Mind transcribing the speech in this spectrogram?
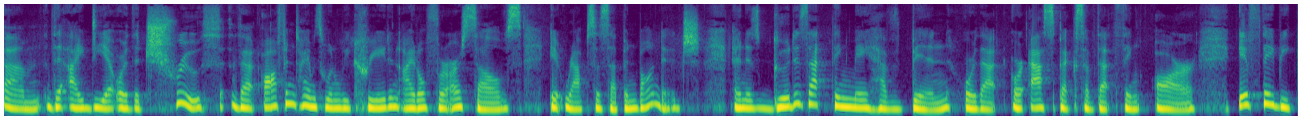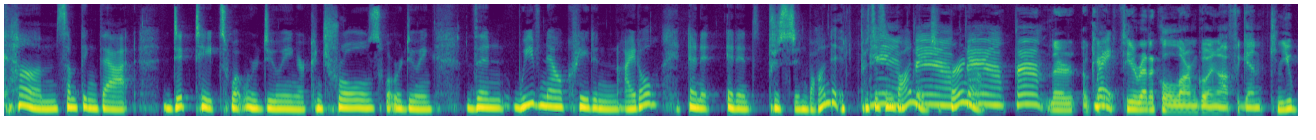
um, the idea or the truth that oftentimes when we create an idol for ourselves, it wraps us up in bondage. And as good as that thing may have been, or that or aspects of that thing are, if they become something that dictates what we're doing or controls what we're doing, then we've now created an idol, and it and it's just in bondage, puts us in bondage, burnout. There, okay, Right. theoretical alarm going off again. Can you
